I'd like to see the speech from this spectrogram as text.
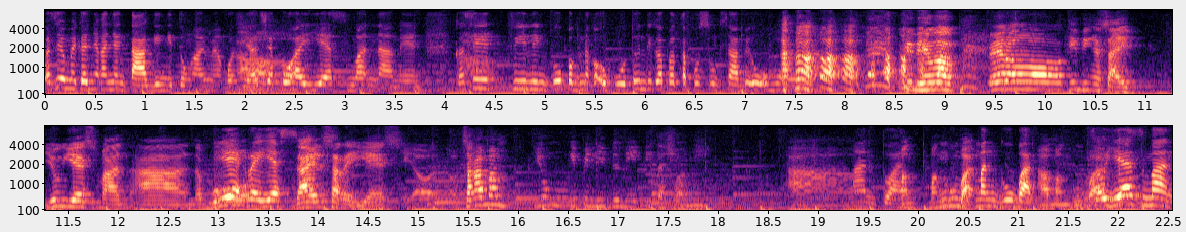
kasi may kanya-kanyang tagging itong aming mga konsihal. Ah. Siya po ay yes man namin. Kasi feeling ko, pag nakaupo to, hindi ka pa tapos magsabi, oo muna. Hindi, ma'am. Pero, kidding aside, yung yes man, ah, nabuo. Ye, Reyes. Dahil sa Reyes. Yun. no. Saka, ma'am, yung ipilido ni Tita Shoni. Ah, Mantuan. Mang, manggubat. Manggubat. Ah, manggubat. So, yes man.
